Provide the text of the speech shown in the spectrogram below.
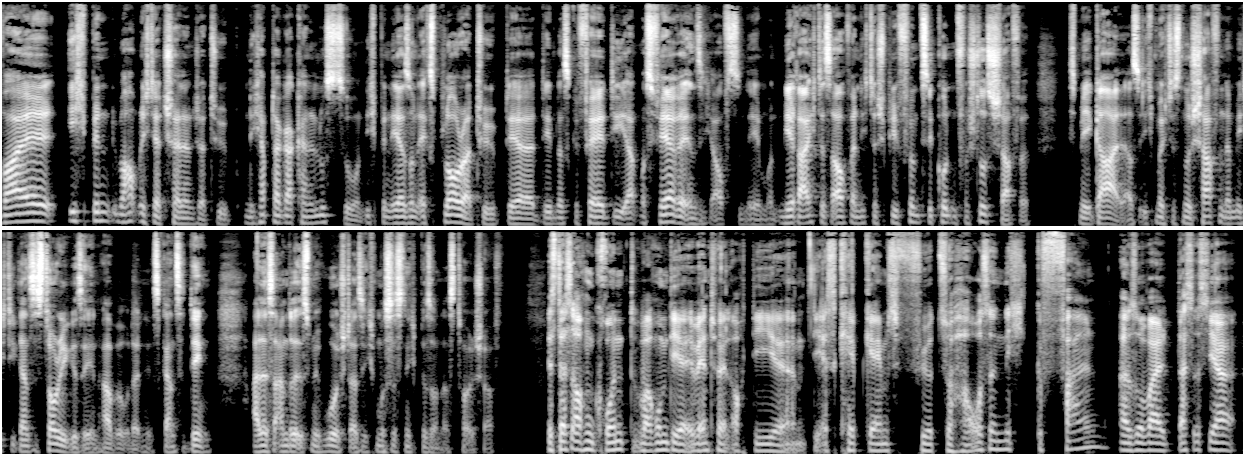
weil ich bin überhaupt nicht der Challenger-Typ und ich habe da gar keine Lust zu. Und ich bin eher so ein Explorer-Typ, der dem das gefällt, die Atmosphäre in sich aufzunehmen. Und mir reicht es auch, wenn ich das Spiel fünf Sekunden vor Schluss schaffe. Ist mir egal. Also ich möchte es nur schaffen, damit ich die ganze Story gesehen habe oder das ganze Ding. Alles andere ist mir wurscht. Also ich muss es nicht besonders toll schaffen. Ist das auch ein Grund, warum dir eventuell auch die, ähm, die Escape Games für zu Hause nicht gefallen? Also, weil das ist ja,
